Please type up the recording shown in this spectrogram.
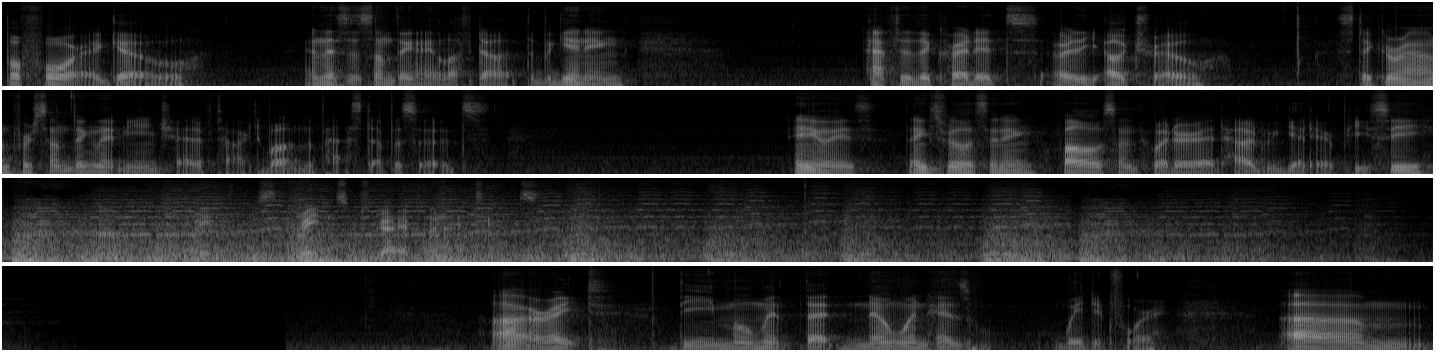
before I go, and this is something I left out at the beginning, after the credits or the outro, stick around for something that me and Chad have talked about in the past episodes. Anyways, thanks for listening. Follow us on Twitter at How'd We Get Here PC. Um, rate, rate and subscribe on iTunes. All right, the moment that no one has waited for. Um,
